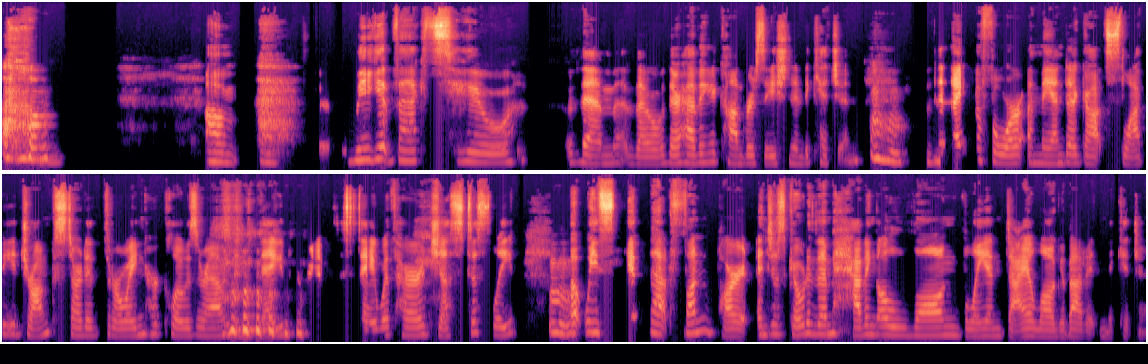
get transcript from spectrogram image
Um, um we get back to them though. They're having a conversation in the kitchen. Mm-hmm. The night before, Amanda got sloppy drunk, started throwing her clothes around, and begged to stay with her just to sleep. Mm-hmm. But we skip that fun part and just go to them having a long, bland dialogue about it in the kitchen.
